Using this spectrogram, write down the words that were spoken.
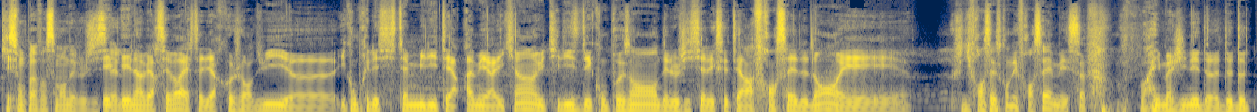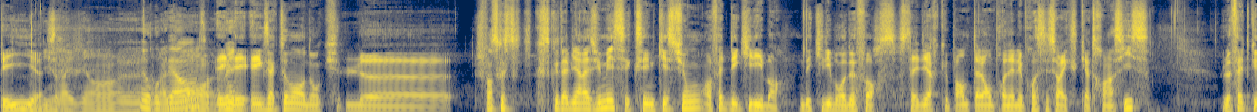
qui sont pas forcément des Et, logiciels. et l'inverse est vrai, c'est-à-dire qu'aujourd'hui, euh, y compris les systèmes militaires américains utilisent des composants, des logiciels, etc. français dedans. Et je dis français parce qu'on est français, mais ça, on va imaginer de de d'autres pays. Israéliens, euh, Européens, Et, oui. et- exactement. Donc le, je pense que ce que tu as bien résumé, c'est que c'est une question en fait d'équilibre, d'équilibre de force. C'est-à-dire que par exemple, tout à l'heure on prenait les processeurs x86. Le fait que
